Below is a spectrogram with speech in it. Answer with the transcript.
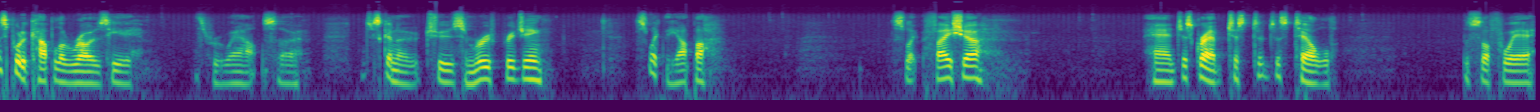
let's put a couple of rows here throughout. So I'm just going to choose some roof bridging, select the upper, select the fascia and just grab, just to just tell the software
